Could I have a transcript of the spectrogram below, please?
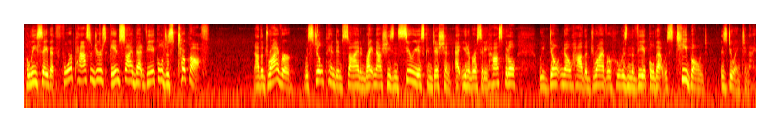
Police say that four passengers inside that vehicle just took off. Now, the driver was still pinned inside, and right now she's in serious condition at University Hospital. We don't know how the driver who was in the vehicle that was T-boned is doing tonight.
